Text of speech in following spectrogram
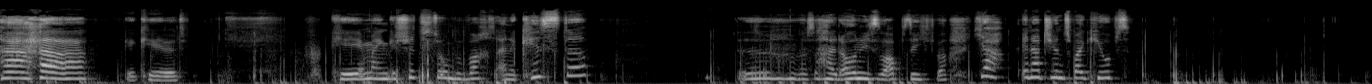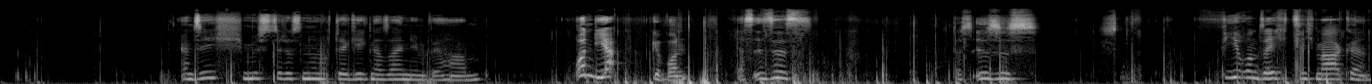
Haha, gekillt. Okay, mein Geschützturm bewacht eine Kiste. Äh, was halt auch nicht so Absicht war. Ja, Energy und zwei Cubes. An sich müsste das nur noch der Gegner sein, den wir haben. Und ja, gewonnen. Das ist es. Das ist es. 64 Marken.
